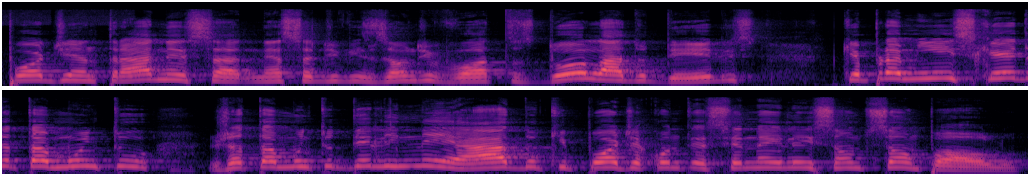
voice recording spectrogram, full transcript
pode entrar nessa, nessa divisão de votos do lado deles. Porque para mim a esquerda tá muito, já está muito delineado o que pode acontecer na eleição de São Paulo.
